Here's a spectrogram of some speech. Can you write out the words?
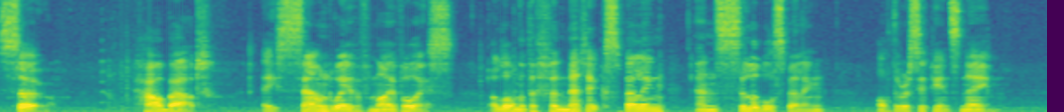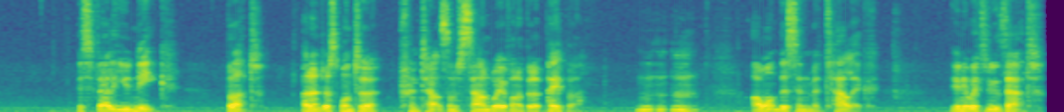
So, how about a sound wave of my voice along with the phonetic spelling and syllable spelling of the recipient's name? It's fairly unique, but I don't just want to print out some sound wave on a bit of paper. Mm-mm-mm. I want this in metallic. The only way to do that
